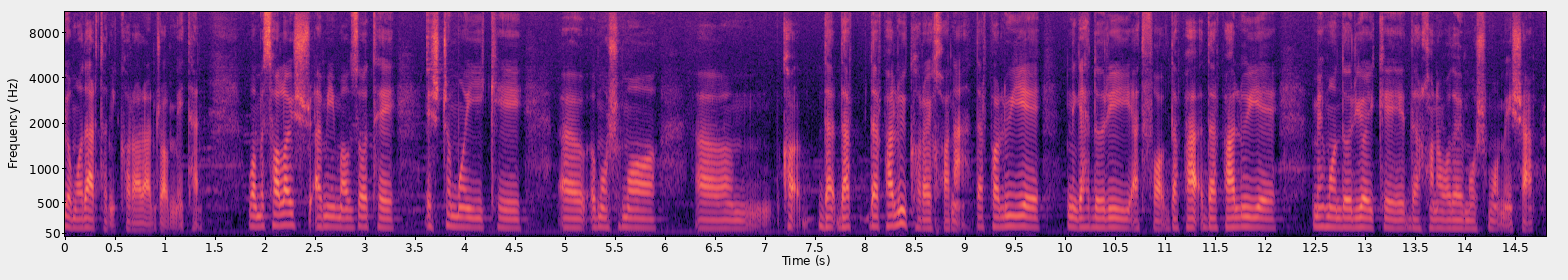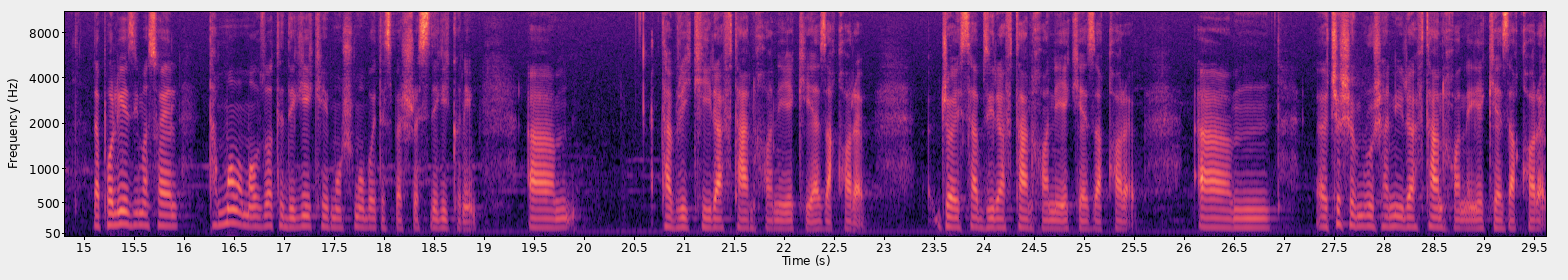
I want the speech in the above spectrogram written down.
یا مادرتان این کارا انجام میتن و مثال امی موضوعات اجتماعی که ما شما در, در, در پلوی کارهای خانه در پلوی نگهداری اطفال در, در پلوی مهمانداری هایی که در خانواده ما شما میشه در پلوی از این مسائل تمام موضوعات دیگه که ما شما باید بهش رسیدگی کنیم. تبریکی رفتن خانه یکی از اقارب. جای سبزی رفتن خانه یکی از اقارب. چشم روشنی رفتن خانه یکی از اقارب.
